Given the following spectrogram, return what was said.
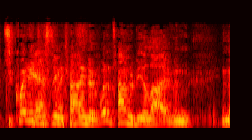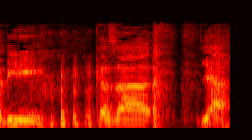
it's a quite interesting can time to what a time to be alive in in the BD Because uh, yeah,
